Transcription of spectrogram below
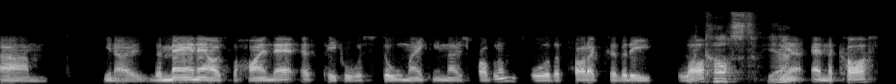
um, you know, the man hours behind that, if people were still making those problems or the productivity loss, the cost, yeah. yeah, and the cost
